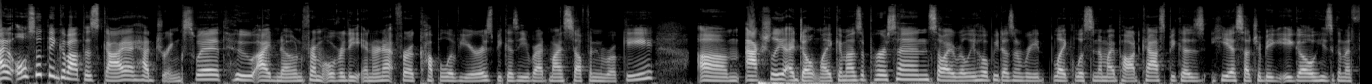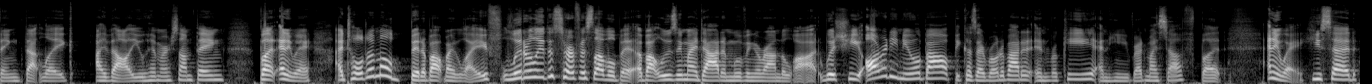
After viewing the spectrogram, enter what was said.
I also think about this guy I had drinks with who I'd known from over the internet for a couple of years because he read my stuff in Rookie. Um, actually, I don't like him as a person, so I really hope he doesn't read, like, listen to my podcast because he has such a big ego. He's gonna think that, like, I value him or something. But anyway, I told him a bit about my life, literally the surface level bit about losing my dad and moving around a lot, which he already knew about because I wrote about it in Rookie and he read my stuff. But anyway, he said,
